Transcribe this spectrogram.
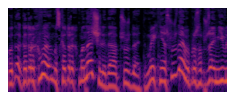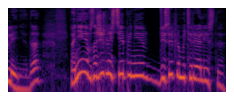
вот, о которых вы, с которых мы начали да, обсуждать, мы их не осуждаем, мы просто обсуждаем явления, да, они в значительной степени действительно материалисты.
